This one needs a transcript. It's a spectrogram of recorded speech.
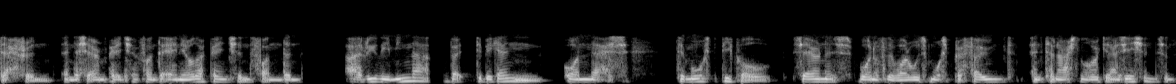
different in the CERN pension fund to any other pension fund. And I really mean that. But to begin on this, to most people, CERN is one of the world's most profound international organisations. And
